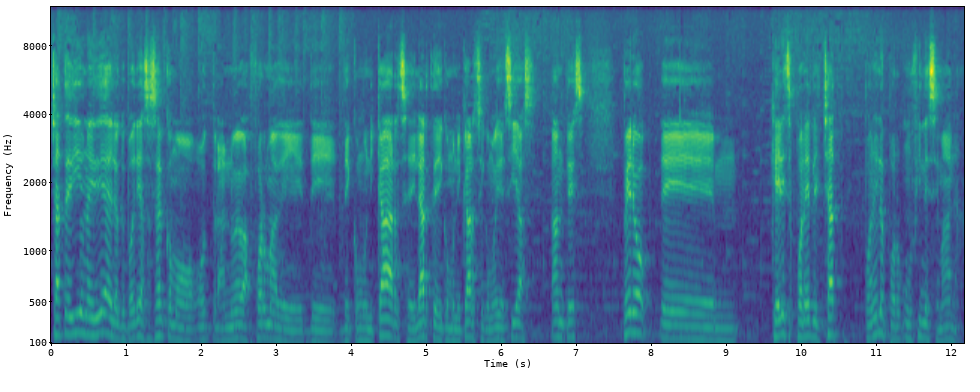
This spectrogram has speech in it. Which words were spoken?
Ya te di una idea de lo que podrías hacer como otra nueva forma de, comunicarse, del arte de comunicarse, como decías antes. Pero, eh, ¿querés poner el chat? Ponelo por un fin de semana.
